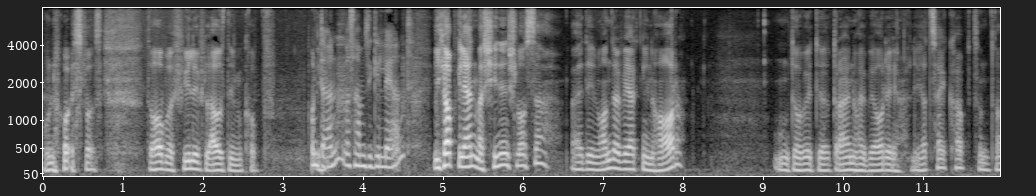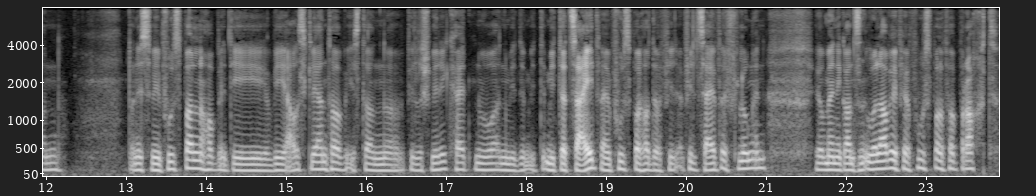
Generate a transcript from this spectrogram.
und alles was. Da haben wir viele Flausen im Kopf. Und dann, was haben Sie gelernt? Ich habe gelernt Maschinenschlosser bei den Wanderwerken in Haar. Und da habe ich dreieinhalb Jahre Lehrzeit gehabt und dann dann ist es mit dem Fußball, habe die, wie ich ausgelernt habe, ist dann ein bisschen Schwierigkeiten geworden mit, mit, mit der Zeit, weil im Fußball hat er viel, viel Zeit verschlungen. Ich habe meine ganzen Urlaube für Fußball verbracht.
